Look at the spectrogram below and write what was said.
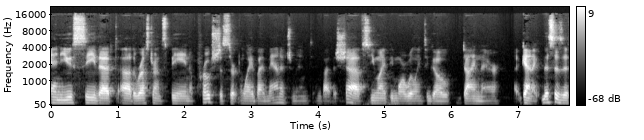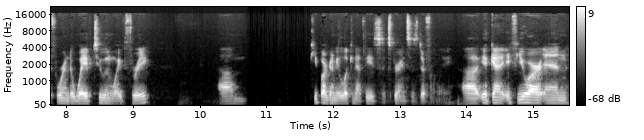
and you see that uh, the restaurant's being approached a certain way by management and by the chefs, you might be more willing to go dine there. Again, this is if we're into wave two and wave three. Um, people are going to be looking at these experiences differently. Uh, again, if you are in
